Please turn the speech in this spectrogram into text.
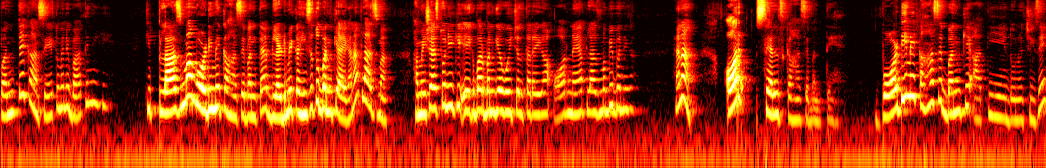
बनते कहाँ से हैं? तो मैंने बात ही नहीं की। कि प्लाज्मा बॉडी में कहाँ से बनता है? ब्लड में कहीं से तो बन के आएगा ना प्लाज्मा हमेशा ऐसा तो नहीं कि एक बार बन गया, वही चलता रहेगा और नया प्लाज्मा भी बनेगा। है ना? और सेल्स कहाँ से बनते हैं? बॉडी में कहाँ से बन के आती हैं ये दोनों चीज़ें?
